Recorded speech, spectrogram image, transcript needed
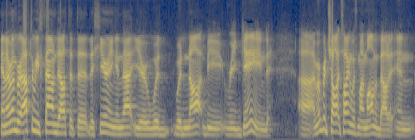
And I remember after we found out that the, the hearing in that year would, would not be regained, uh, I remember ch- talking with my mom about it. And,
